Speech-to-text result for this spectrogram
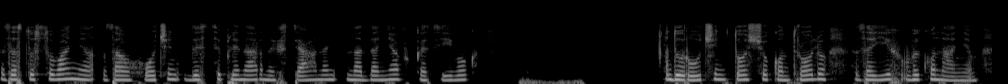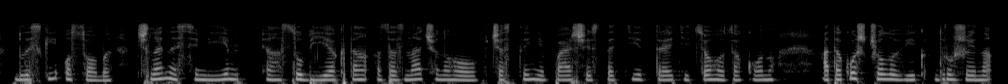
застосування заохочень, дисциплінарних стягнень, надання вказівок, доручень тощо контролю за їх виконанням, близькі особи, члени сім'ї е, суб'єкта, зазначеного в частині 1 статті 3 цього закону, а також чоловік, дружина,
